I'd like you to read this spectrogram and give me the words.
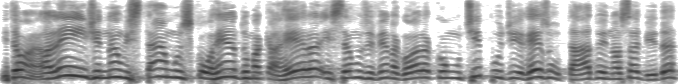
Então, além de não estarmos correndo uma carreira, estamos vivendo agora com um tipo de resultado em nossa vida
